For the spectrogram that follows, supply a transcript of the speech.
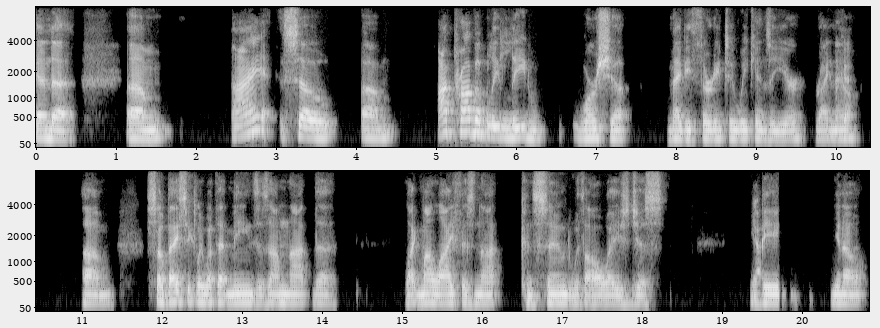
and uh um I so um I probably lead worship maybe 32 weekends a year right now. Okay. Um so basically what that means is I'm not the like my life is not consumed with always just Yeah. being, you know,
